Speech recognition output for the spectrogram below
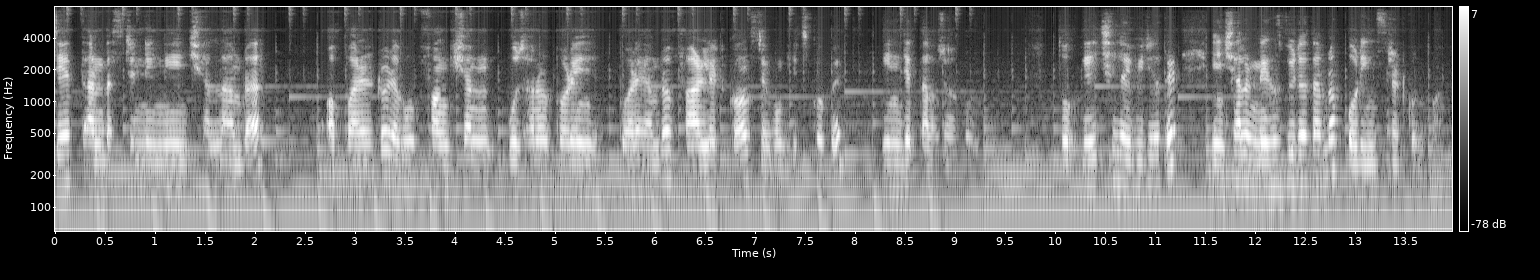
ডেপথ আন্ডারস্ট্যান্ডিং নিয়ে ইনশাল্লাহ আমরা অপারেটর এবং ফাংশন বোঝানোর পরে পরে আমরা let কনস্ট এবং স্কোপে ইন ডেপথ আলোচনা করব। তো এই ছিল এই ভিডিওতে। ইনশাআল্লাহ নেক্সট ভিডিওতে আমরা কোডিং স্টার্ট করব।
